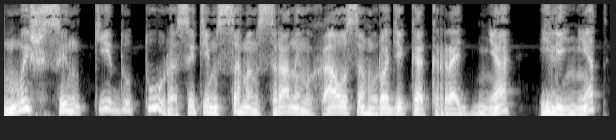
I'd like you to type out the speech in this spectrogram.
Мы ж сынки Дутура с этим самым сраным хаосом вроде как родня или нет?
